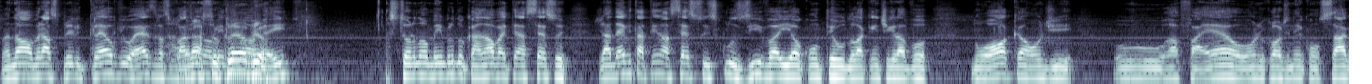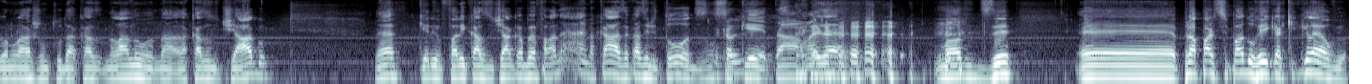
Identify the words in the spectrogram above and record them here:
Mandar um abraço pra ele, Clélvio Esdras. Abraço, 4,99 Clélvio. aí. Se tornou membro do canal, vai ter acesso. Já deve estar tendo acesso exclusivo aí ao conteúdo lá que a gente gravou no Oca, onde o Rafael, onde o Claudinei consagram lá junto da casa, lá no- na, na casa do Thiago. Né? Que ele falei casa do Thiago, acabou de falar, não, minha casa, é a casa de todos, não sei o que tal, mas é. modo de dizer. É, pra participar do reiki aqui, Clélvio,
